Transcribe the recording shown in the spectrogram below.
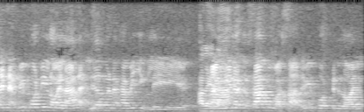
แต่หนังพี่พจน์นี่ร้อยล้านหลายเรื่องแล้วนะคะไม่หญิงลีอะไรนะ ครั้งนี้เราจะสร้างประวัติศาสตร์ให้พี่พจน์เป็นร้อยทะ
